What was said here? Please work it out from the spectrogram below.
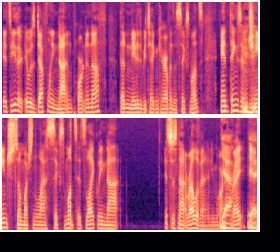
it's either it was definitely not important enough that it needed to be taken care of in the six months and things have Mhm. changed so much in the last six months it's likely not it's just not relevant anymore Yeah. right Yeah.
